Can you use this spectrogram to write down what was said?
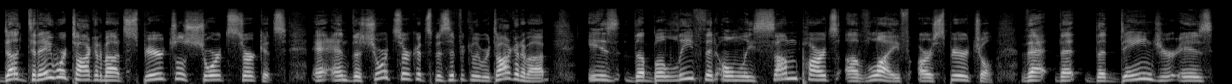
Doug, today we're talking about spiritual short circuits. And, and the short circuit specifically we're talking about is the belief that only some parts of life are spiritual. That that the danger is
